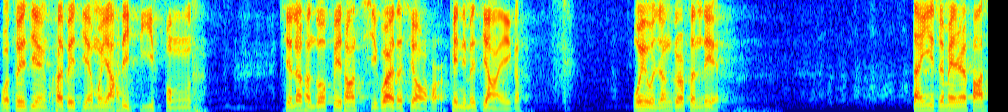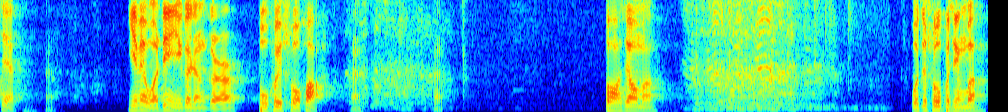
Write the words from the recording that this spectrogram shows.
我最近快被节目压力逼疯了。写了很多非常奇怪的笑话，给你们讲一个。我有人格分裂，但一直没人发现，因为我另一个人格不会说话。嗯，不好笑吗？我就说不行吧。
